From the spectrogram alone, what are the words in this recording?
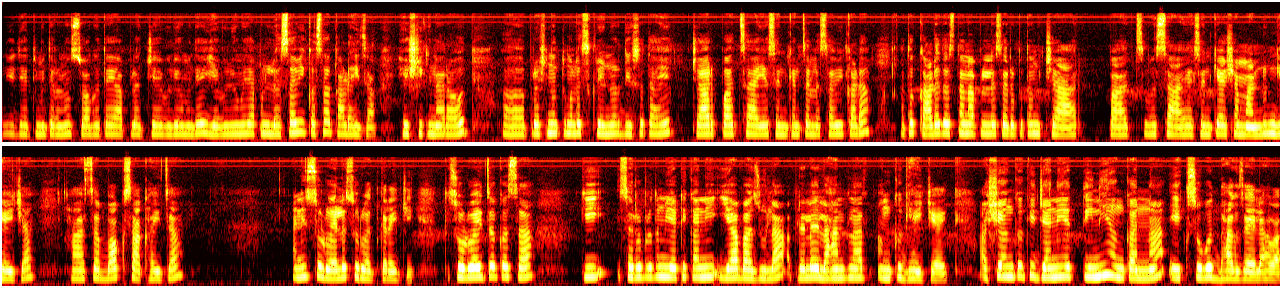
विद्यार्थी मित्रांनो स्वागत आहे आपल्या या व्हिडिओमध्ये. या व्हिडिओमध्ये आपण लसावी कसा काढायचा हे शिकणार आहोत. प्रश्न तुम्हाला स्क्रीनवर दिसत आहे. चार पाच सहा या संख्यांचा लसावी काढा. आता काढत असताना आपल्याला सर्वप्रथम चार पाच व सहा या संख्या अशा मांडून घ्यायच्या. हा असा बॉक्स आखायचा आणि सोडवायला सुरुवात करायची. तर सोडवायचं कसा? की सर्वप्रथम या ठिकाणी या बाजूला आपल्याला लहान लहान अंक घ्यायचे आहेत. असे अंक की ज्याने या तिन्ही अंकांना एकसोबत भाग जायला हवा.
